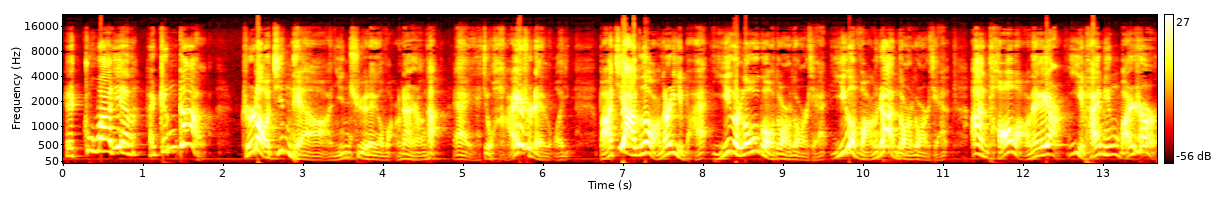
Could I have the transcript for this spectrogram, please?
这猪八戒呢还真干了。直到今天啊，您去这个网站上看，哎，就还是这逻辑。把价格往那儿一摆，一个 logo 多少多少钱，一个网站多少多少钱，按淘宝那个样一排名完事儿了。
